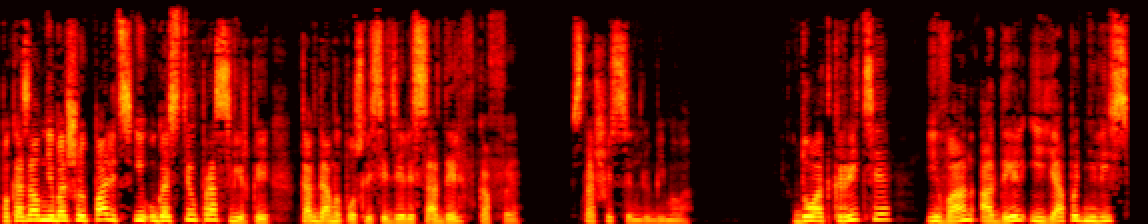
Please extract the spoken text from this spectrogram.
показал мне большой палец и угостил просвиркой, когда мы после сидели с Адель в кафе. Старший сын Любимова. До открытия Иван, Адель и я поднялись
